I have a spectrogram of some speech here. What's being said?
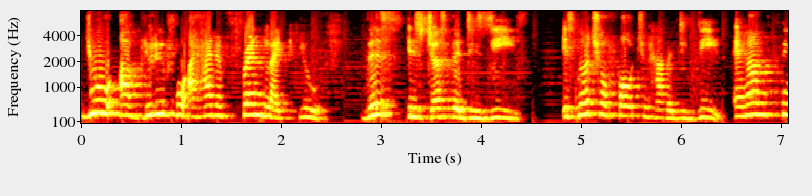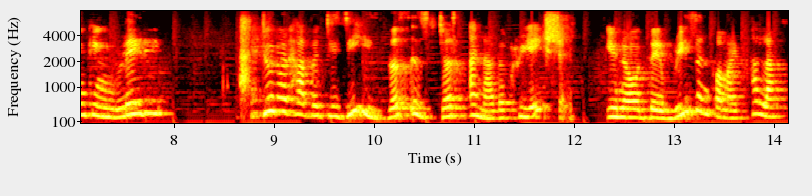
You are beautiful. I had a friend like you. This is just a disease. It's not your fault you have a disease. And I'm thinking, lady, I do not have a disease. This is just another creation. You know, the reason for my color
